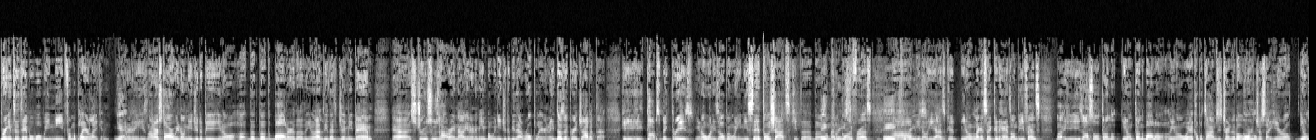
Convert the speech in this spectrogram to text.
bringing to the table what we need from a player like him. Yeah. you know what I mean. He's not our star. We don't need you to be, you know, uh, the, the the baller. The, the you know that leave that to Jimmy Bam, uh, Strus who's hot right now. You know what I mean. But we need you to be that role player, and he does a great job at that. He he pops big threes. You know when he's open, when he needs to hit those shots, to keep the the Big momentum threes. going for us. Big Um, threes. You know he has good. You know, like I said, good hands on defense. But he, he's also thrown the you know thrown the ball you know away a couple times. He's turned it over Normal. just like Herro. You know,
